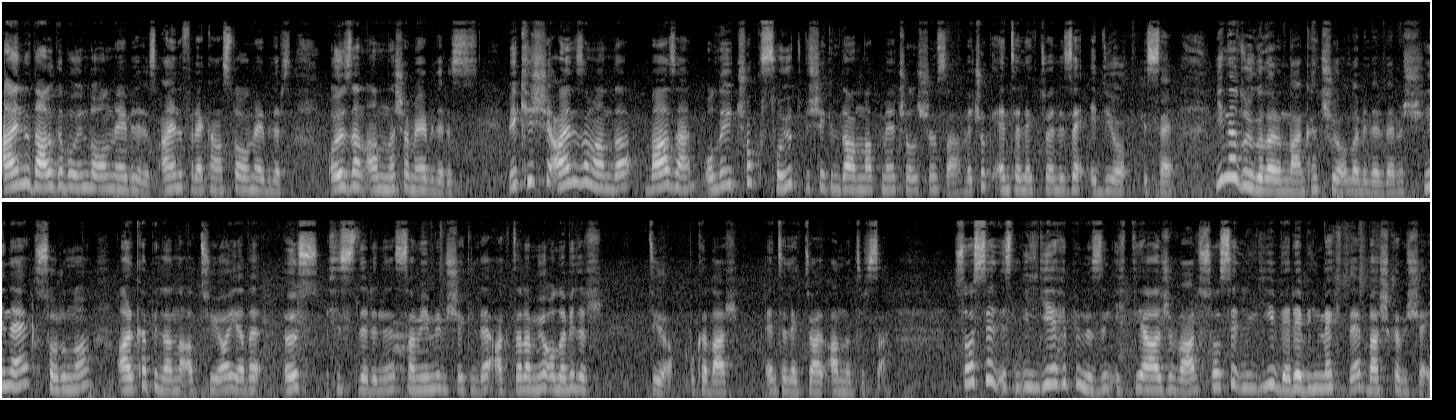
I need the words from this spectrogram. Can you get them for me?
aynı dalga boyunda olmayabiliriz. Aynı frekansta olmayabiliriz. O yüzden anlaşamayabiliriz. Ve kişi aynı zamanda bazen olayı çok soyut bir şekilde anlatmaya çalışıyorsa ve çok entelektüelize ediyor ise yine duygularından kaçıyor olabilir demiş. Yine sorunu arka plana atıyor ya da öz hislerini samimi bir şekilde aktaramıyor olabilir diyor bu kadar entelektüel anlatırsa. Sosyal ilgiye hepimizin ihtiyacı var. Sosyal ilgiyi verebilmek de başka bir şey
